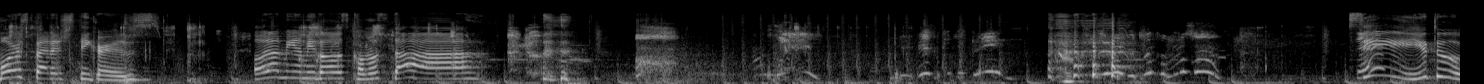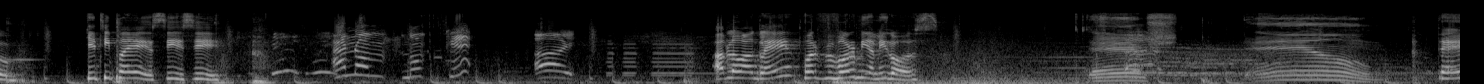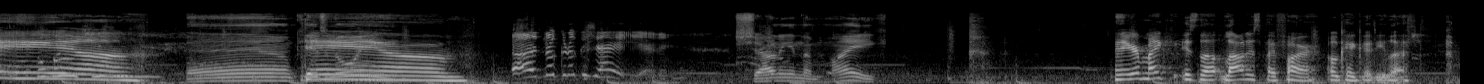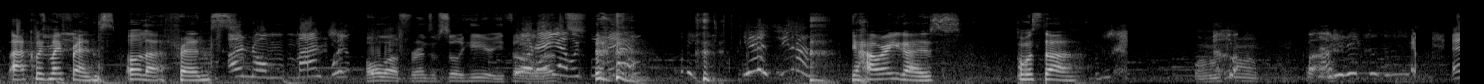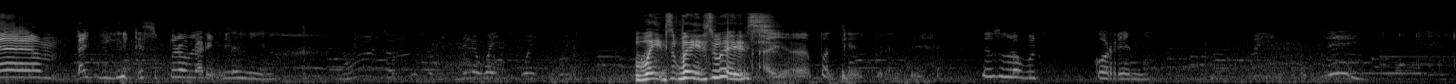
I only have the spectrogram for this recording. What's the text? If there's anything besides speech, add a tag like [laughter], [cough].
More Spanish speakers. Hola, mi amigos. ¿Cómo está? Sí, YouTube. Kitty Plays. Sí, sí. Ah, no, no, ¿qué? Ay, ¿Hablo inglés? Por favor, mi amigos. Damn. Sh- Damn. Damn. Damn. Kid's annoying. Damn. ah, no creo que sea ella. Shouting in the mic. And your mic is the loudest by far. Okay, good. He left. Back with my friends. Hola, friends. Ay, no manches. Hold friends. I'm still here. You thought Por I ella, voy left? [laughs] Yes, mira. Yeah, how are you guys? ¿Cómo está? Ni que supero hablar inglés mía. Dile, wait, wait, wait. Wait, wait, wait. Ay, ah, ¿para qué? Espérate. Yo solo voy corriendo.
